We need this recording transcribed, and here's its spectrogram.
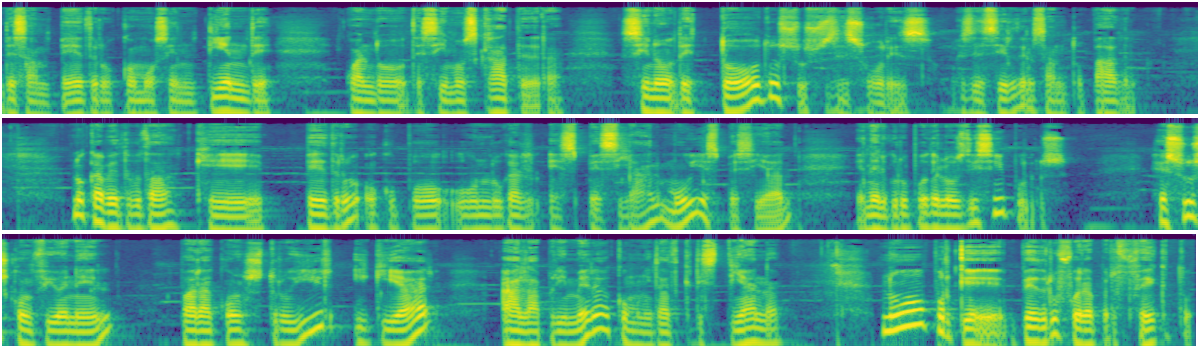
de San Pedro, como se entiende cuando decimos cátedra, sino de todos sus sucesores, es decir, del Santo Padre. No cabe duda que Pedro ocupó un lugar especial, muy especial, en el grupo de los discípulos. Jesús confió en él para construir y guiar a la primera comunidad cristiana, no porque Pedro fuera perfecto,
